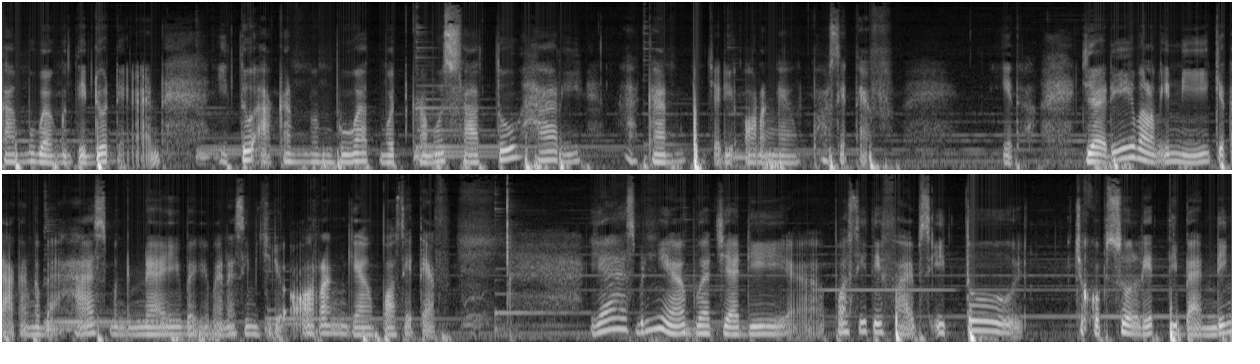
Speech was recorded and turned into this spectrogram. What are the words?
kamu bangun tidur dan itu akan membuat mood kamu satu hari akan menjadi orang yang positif. Gitu. Jadi malam ini kita akan ngebahas mengenai bagaimana sih menjadi orang yang positif ya sebenarnya buat jadi uh, positive vibes itu cukup sulit dibanding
